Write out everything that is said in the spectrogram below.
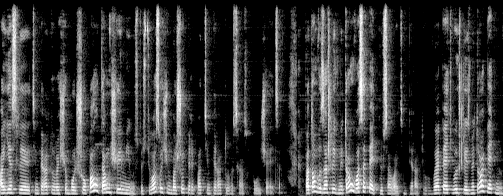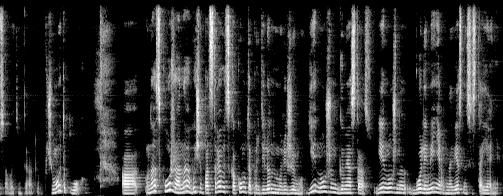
а если температура еще больше упала, там еще и минус. То есть у вас очень большой перепад температуры сразу получается. Потом вы зашли в метро, у вас опять плюсовая температура. Вы опять вышли из метро, опять минусовая температура. Почему это плохо? А у нас кожа, она обычно подстраивается к какому-то определенному режиму. Ей нужен гомеостаз, ей нужно более-менее равновесное состояние.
